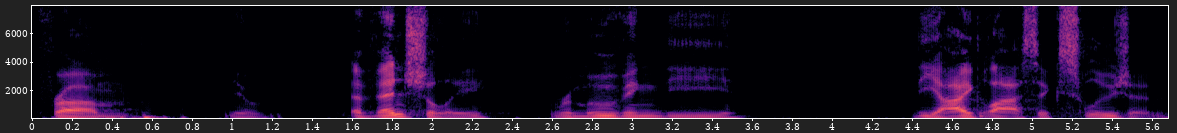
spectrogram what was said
from, you know, eventually removing the the eyeglass exclusion.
